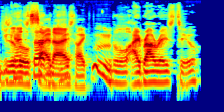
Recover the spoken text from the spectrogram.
Just a little catch that? side Did eye, just- like, hmm, little eyebrow raise too.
